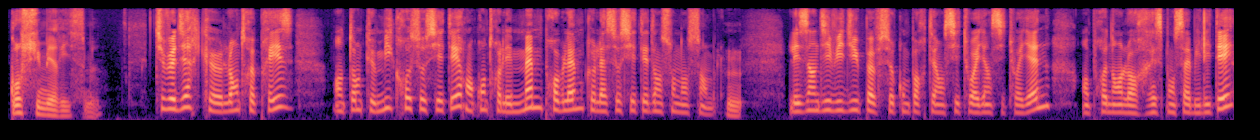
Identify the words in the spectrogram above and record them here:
consumérisme. Tu veux dire que l'entreprise, en tant que micro-société, rencontre les mêmes problèmes que la société dans son ensemble? Mm. Les individus peuvent se comporter en citoyens-citoyennes, en prenant leurs responsabilités,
